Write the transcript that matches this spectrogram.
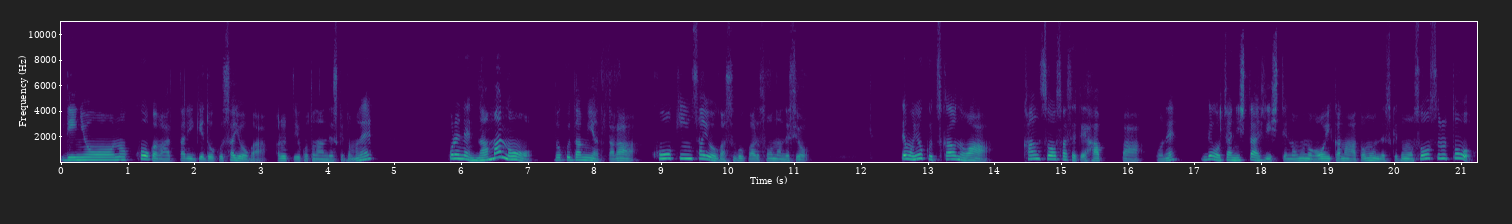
利尿の効果があったり、解毒作用があるっていうことなんですけどもね。これね、生の毒ダミやったら、抗菌作用がすごくあるそうなんですよ。でもよく使うのは、乾燥させて葉っぱをね、でお茶にしたりして飲むのが多いかなと思うんですけども、そうすると、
